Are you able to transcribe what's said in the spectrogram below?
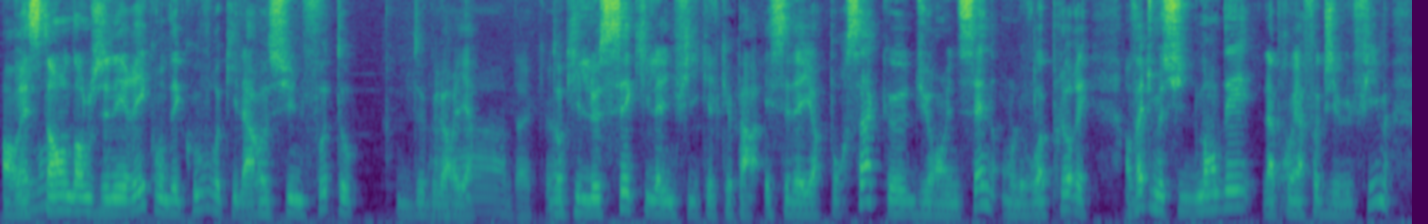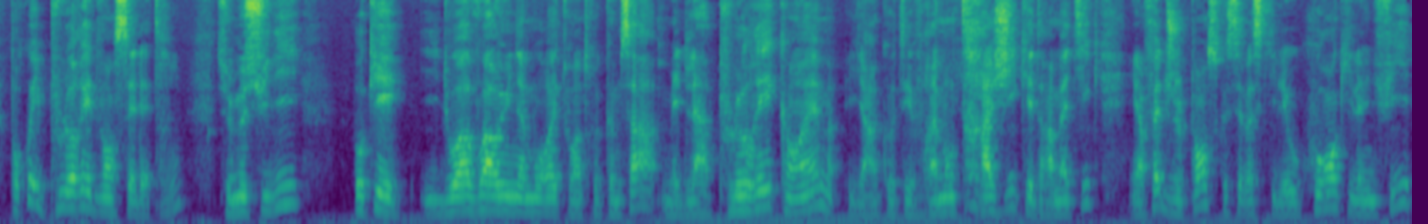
En restant dans le générique, on découvre qu'il a reçu une photo de Gloria. Ah d'accord. Donc il le sait qu'il a une fille quelque part. Et c'est d'ailleurs pour ça que durant une scène, on le voit pleurer. En fait, je me suis demandé, la première fois que j'ai vu le film, pourquoi il pleurait devant ses lettres. Mhm. Je me suis dit, ok, il doit avoir une amourette ou un truc comme ça, mais de la pleurer quand même, il y a un côté vraiment tragique et dramatique. Et en fait, je pense que c'est parce qu'il est au courant qu'il a une fille.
